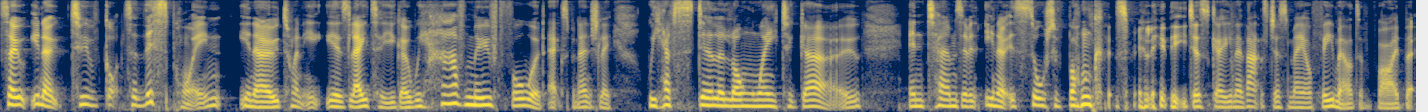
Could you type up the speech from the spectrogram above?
So you know, to have got to this point, you know, twenty years later, you go, we have moved forward exponentially. We have still a long way to go in terms of you know it's sort of bonkers really that you just go you know that's just male female divide but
